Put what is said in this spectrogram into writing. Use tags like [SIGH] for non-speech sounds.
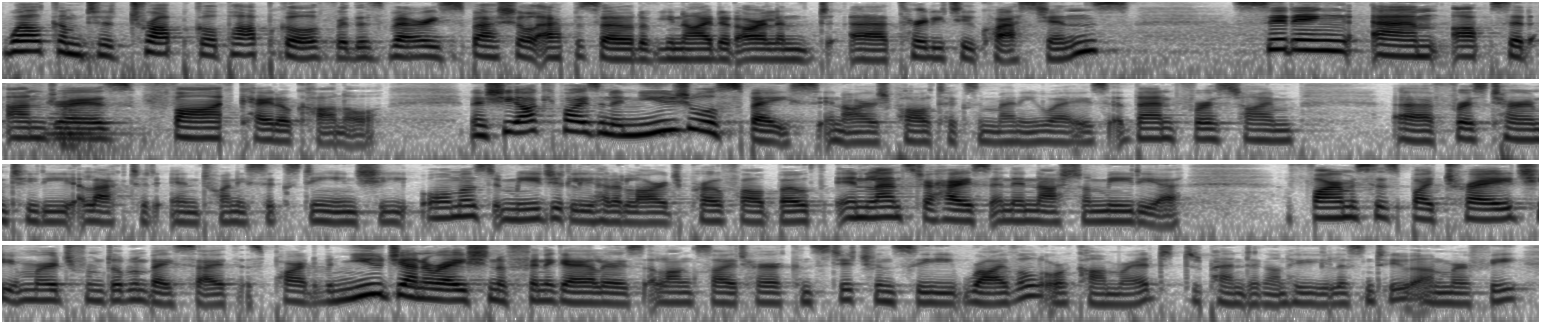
Welcome to Tropical Popical for this very special episode of United Ireland uh, 32 Questions. Sitting um, opposite Andrea's fine Kate O'Connell. Now, she occupies an unusual space in Irish politics in many ways. A then first time, uh, first term TD elected in 2016, she almost immediately had a large profile both in Leinster House and in national media. A pharmacist by trade, she emerged from Dublin Bay South as part of a new generation of Fine Gaelers alongside her constituency rival or comrade, depending on who you listen to, Eoghan Murphy.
